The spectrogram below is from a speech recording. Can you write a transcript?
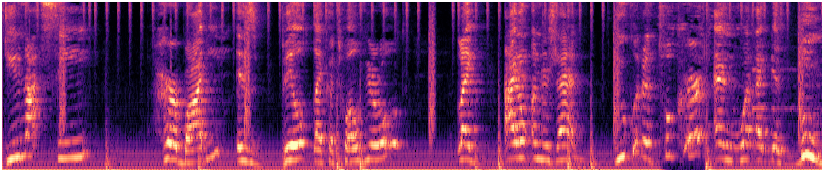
Do you not see her body is built like a 12 year old? Like, I don't understand. You could have took her and went like this boom,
